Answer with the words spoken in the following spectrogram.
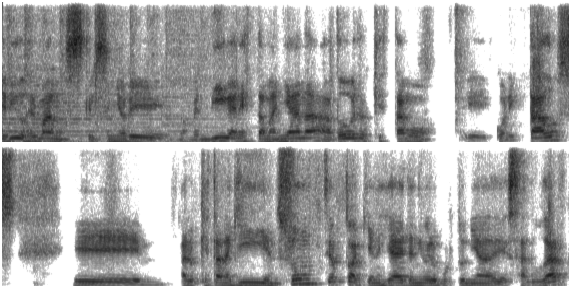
queridos hermanos. Que el Señor eh, nos bendiga en esta mañana a todos los que estamos eh, conectados, eh, a los que están aquí en Zoom, ¿cierto? A quienes ya he tenido la oportunidad de saludar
